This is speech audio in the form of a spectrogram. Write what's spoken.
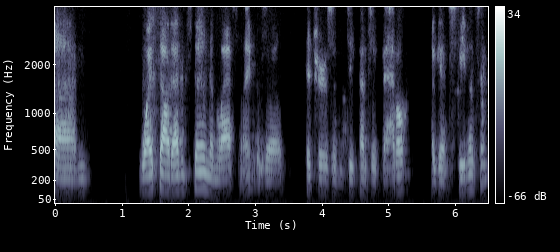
Um, wiped out Evanston, and last night was a pitchers and defensive battle against Stevenson.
